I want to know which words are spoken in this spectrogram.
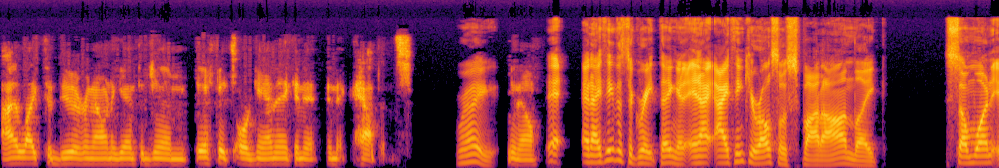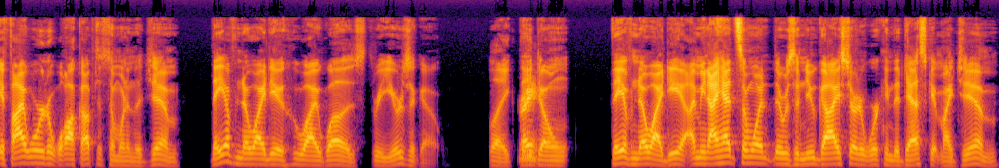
I like to do every now and again at the gym if it's organic and it and it happens. Right. You know. And I think that's a great thing, and I, I think you're also spot on. Like someone, if I were to walk up to someone in the gym, they have no idea who I was three years ago. Like they right. don't. They have no idea. I mean, I had someone. There was a new guy started working the desk at my gym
